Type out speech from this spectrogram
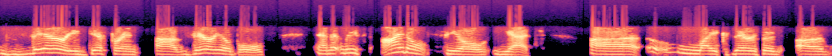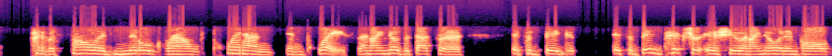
very different uh, variables and at least I don't feel yet uh, like there's a, a kind of a solid middle ground plan in place. And I know that that's a it's a big it's a big picture issue, and I know it involves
